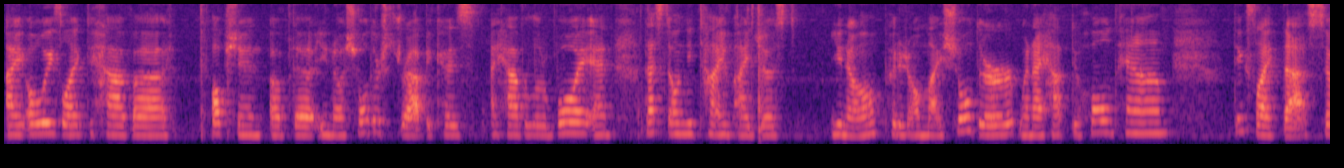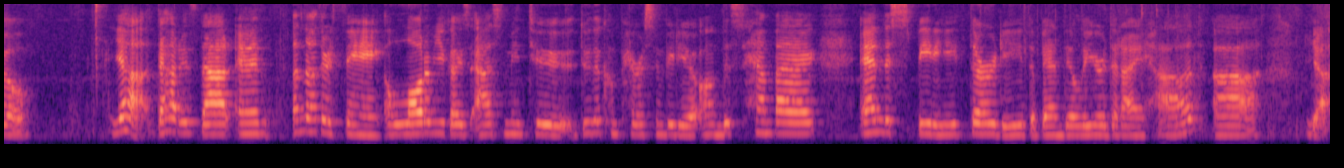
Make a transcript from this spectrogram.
I always like to have a option of the you know shoulder strap because I have a little boy and that's the only time I just you know put it on my shoulder when I have to hold him things like that. So yeah that is that. And another thing a lot of you guys asked me to do the comparison video on this handbag and the speedy 30 the bandolier that I had. Uh, yeah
